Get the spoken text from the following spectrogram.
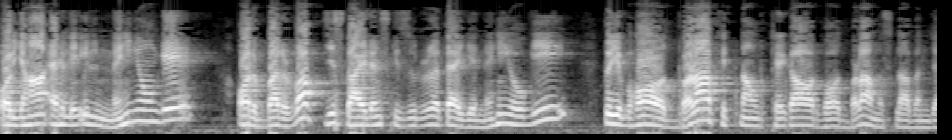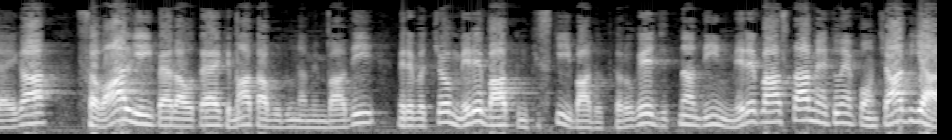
اور یہاں اہل علم نہیں ہوں گے اور بر وقت جس گائیڈنس کی ضرورت ہے یہ نہیں ہوگی، تو یہ بہت بڑا فتنہ اٹھے گا اور بہت بڑا مسئلہ بن جائے گا۔ سوال یہی پیدا ہوتا ہے کہ ماں تابودون ممبادی میرے بچوں، میرے بعد تم کس کی عبادت کرو گے؟ جتنا دین میرے پاس تھا، میں تمہیں پہنچا دیا،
